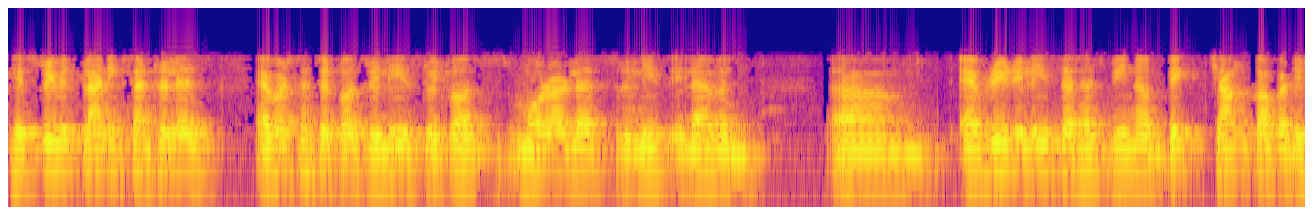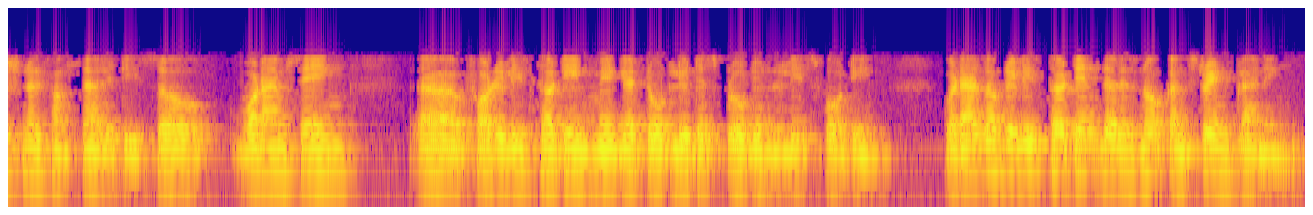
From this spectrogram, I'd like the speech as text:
history with Planning Central is ever since it was released, which was more or less release 11, um, every release there has been a big chunk of additional functionality. So what I'm saying uh, for release 13 may get totally disproved in release 14. But as of release 13, there is no constraint planning.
